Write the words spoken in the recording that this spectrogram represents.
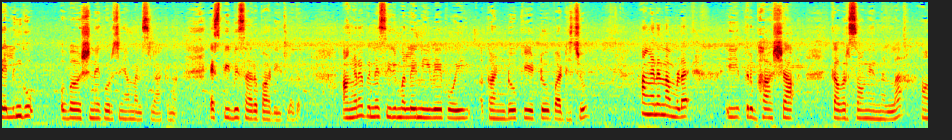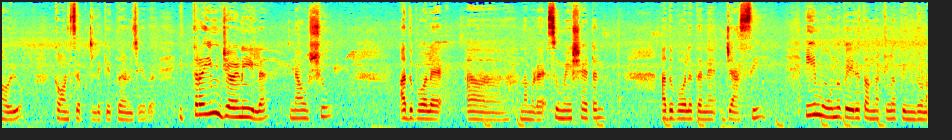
തെലുങ്കു വേർഷനെ കുറിച്ച് ഞാൻ മനസ്സിലാക്കുന്നത്. എസ് പി ബി സാറ് പാടിയിട്ടുള്ളത്. അങ്ങനെ പിന്നെ സിരിമല്ലെ നീവേ പോയി കണ്ടു കേട്ടു പഠിച്ചു. അങ്ങനെ നമ്മുടെ ഈ ത്രിഭാഷ കവർ സോങ് എന്നുള്ള ആ ഒരു കോൺസെപ്റ്റിലേക്ക് എത്തുകയാണ് ചെയ്തത്. ഇത്രയും ജേണിയിൽ നൗഷു അതുപോലെ നമ്മുടെ സുമേഷ് ഏട്ടൻ അതുപോലെ തന്നെ ജാസി ഈ മൂന്ന് പേര് തന്നിട്ടുള്ള പിന്തുണ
